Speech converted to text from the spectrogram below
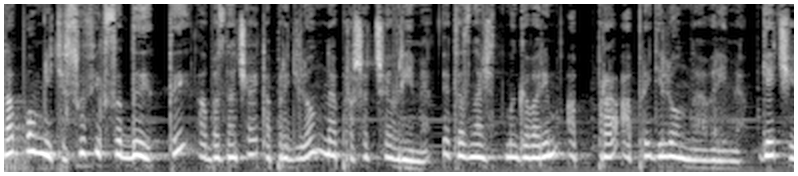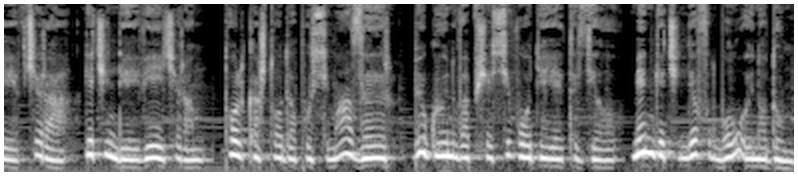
Запомните, суффиксы «ды», «ты» обозначают определенное прошедшее время. Это значит, мы говорим о, про определенное время. Гече – вчера, гечинде – вечером, только что, допустим, азыр, бюгün вообще сегодня я это сделал. Мен гечинде футбол ойнодум.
